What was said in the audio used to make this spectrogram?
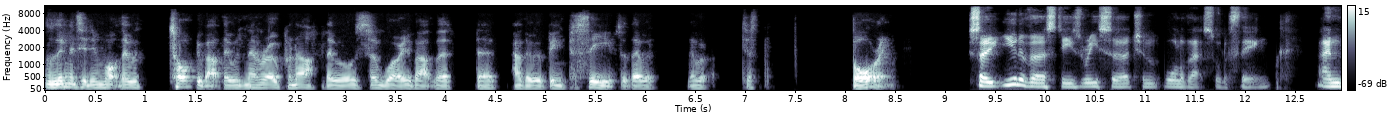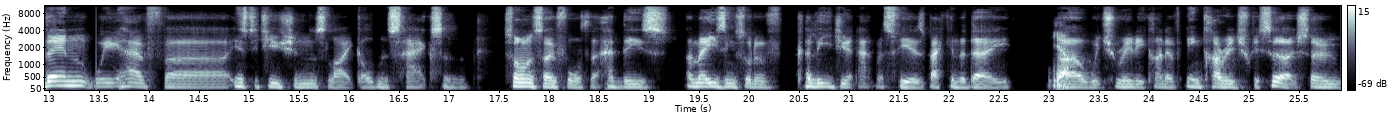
limited in what they would talk about. They would never open up. They were always so worried about the, the how they were being perceived that they were they were just boring. So universities, research, and all of that sort of thing. And then we have uh, institutions like Goldman Sachs and so on and so forth that had these amazing sort of collegiate atmospheres back in the day, Yeah. uh, which really kind of encouraged research. So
